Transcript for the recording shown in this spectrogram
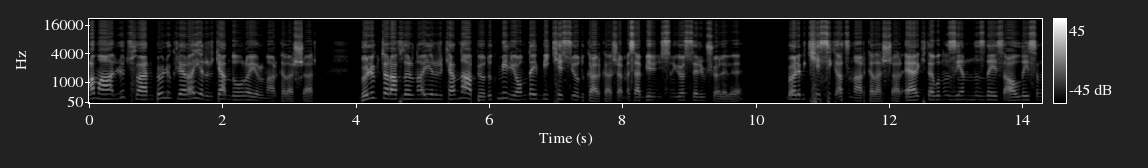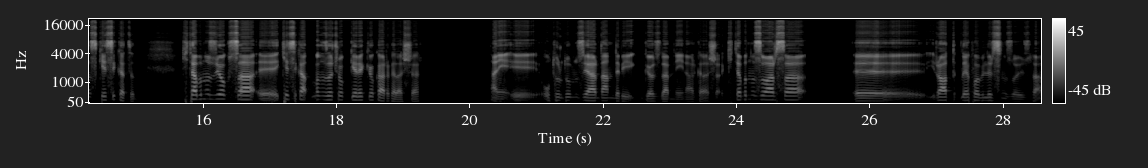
ama lütfen bölükleri ayırırken doğru ayırın arkadaşlar. Bölük taraflarını ayırırken ne yapıyorduk? Milyonda bir kesiyorduk arkadaşlar. Mesela birincisini göstereyim şöyle bir. Böyle bir kesik atın arkadaşlar. Eğer kitabınız yanınızdaysa aldıysanız kesik atın. Kitabınız yoksa e, kesik atmanıza çok gerek yok arkadaşlar. Hani e, oturduğunuz yerden de bir gözlemleyin arkadaşlar. Kitabınız varsa e, rahatlıkla yapabilirsiniz o yüzden.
